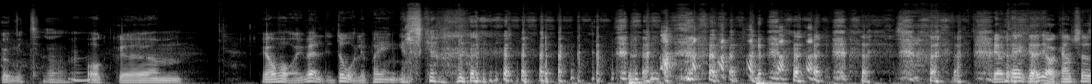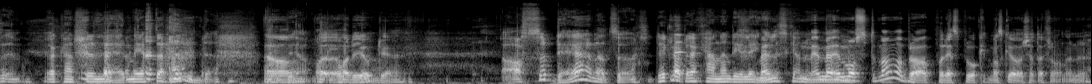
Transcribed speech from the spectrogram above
ungt. Ja. Och ehm, jag var ju väldigt dålig på engelska. jag tänkte att jag kanske, jag kanske lär mig efterhand. Ja, har, har du gjort det? Ja, sådär alltså. Det är klart att jag kan en del engelska nu. men, men måste man vara bra på det språket man ska översätta från? Eller?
